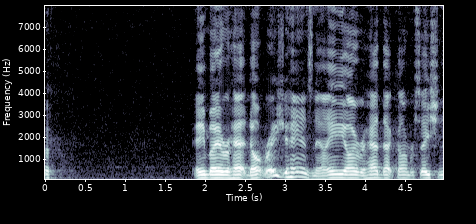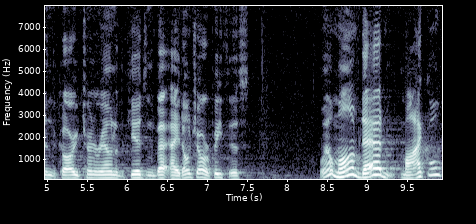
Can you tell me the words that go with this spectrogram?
Anybody ever had, don't raise your hands now. Any y'all ever had that conversation in the car? You turn around to the kids in the back, hey, don't y'all repeat this. Well, mom, dad, Michael,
